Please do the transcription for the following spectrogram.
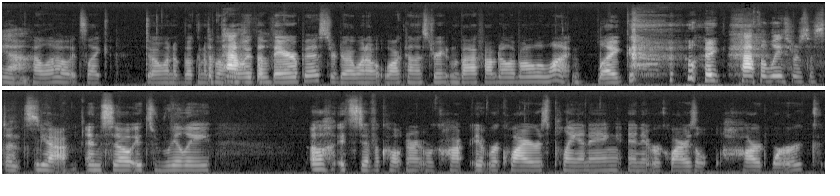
Yeah. Hello it's like do i want to book an The appointment with a therapist or do i want to walk down the street and buy a five dollar bottle of wine? Like like path of least resistance. Yeah and so it's really oh it's difficult and it, requi- it requires planning and it requires a hard work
